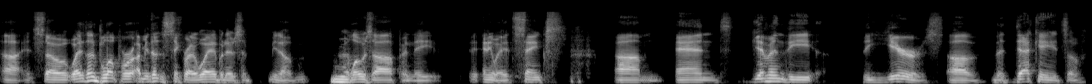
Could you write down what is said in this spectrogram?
uh, and so well, it doesn't blow up. I mean, it doesn't sink right away, but there's a you know yeah. blows up, and they anyway it sinks. Um, and given the the years of the decades of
